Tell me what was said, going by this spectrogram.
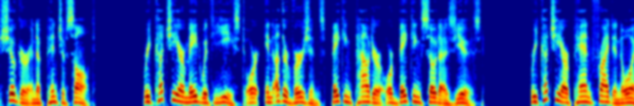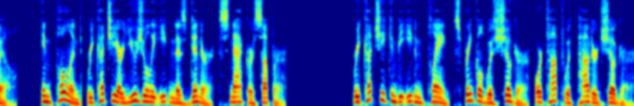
sugar and a pinch of salt. Racuchy are made with yeast or, in other versions, baking powder or baking soda is used. Racuchy are pan-fried in oil. In Poland, racuchy are usually eaten as dinner, snack or supper. Racuchy can be eaten plain, sprinkled with sugar, or topped with powdered sugar.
